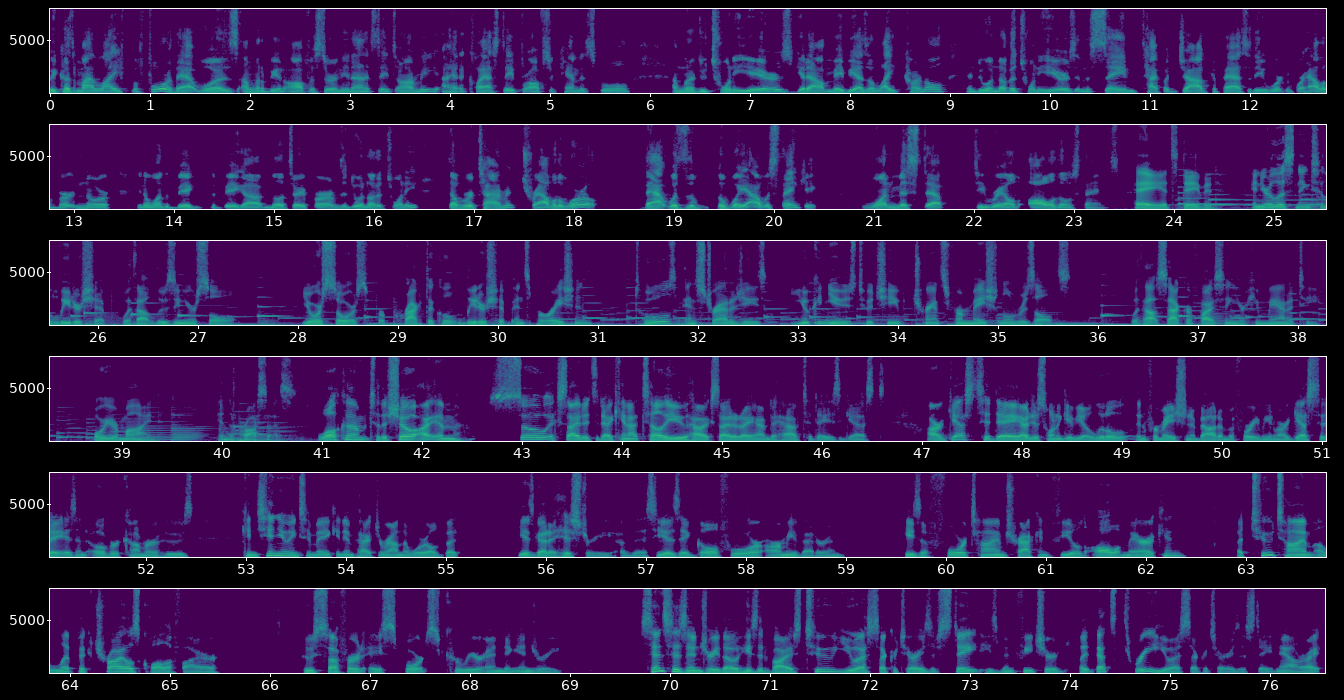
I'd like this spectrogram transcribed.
because my life before that was I'm going to be an officer in the United States Army. I had a class date for officer candidate school. I'm going to do 20 years, get out maybe as a light colonel, and do another 20 years in the same type of job capacity, working for Halliburton or you know one of the big the big uh, military firms, and do another 20, double retirement, travel the world. That was the the way I was thinking. One misstep derailed all of those things. Hey, it's David, and you're listening to Leadership Without Losing Your Soul your source for practical leadership inspiration, tools, and strategies you can use to achieve transformational results without sacrificing your humanity or your mind in the process. Welcome to the show. I am so excited today. I cannot tell you how excited I am to have today's guest. Our guest today, I just want to give you a little information about him before you meet him. Our guest today is an overcomer who's continuing to make an impact around the world, but he has got a history of this. He is a Gulf War Army veteran. He's a four time track and field All American, a two time Olympic trials qualifier who suffered a sports career ending injury. Since his injury, though, he's advised two U.S. Secretaries of State. He's been featured, like, that's three U.S. Secretaries of State now, right?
